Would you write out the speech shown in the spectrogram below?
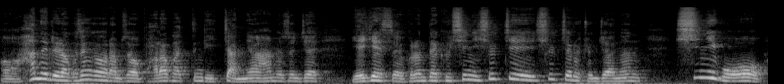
어 하늘이라고 생각을 하면서 바라고 했던 게 있지 않냐 하면서 이제 얘기했어요. 그런데 그 신이 실제 실제로 존재하는 신이고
